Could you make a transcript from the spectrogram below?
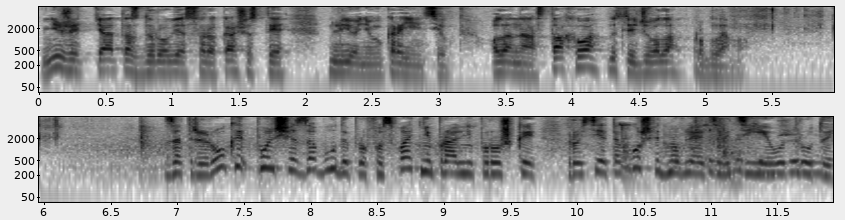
ніж життя та здоров'я 46 мільйонів українців. Олена Астахова досліджувала проблему. За три роки Польща забуде про фосфатні пральні порошки. Росія також відмовляється від цієї отрути.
